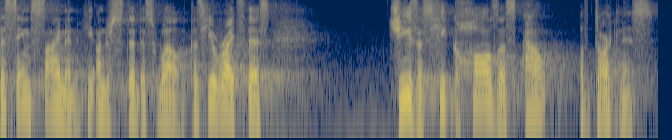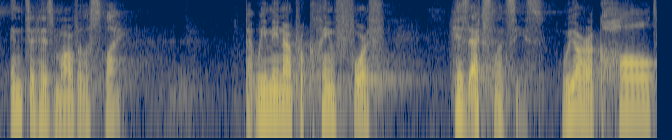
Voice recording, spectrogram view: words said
this same Simon, he understood this well because he writes this Jesus, he calls us out of darkness into his marvelous light, that we may now proclaim forth his excellencies. We are a called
